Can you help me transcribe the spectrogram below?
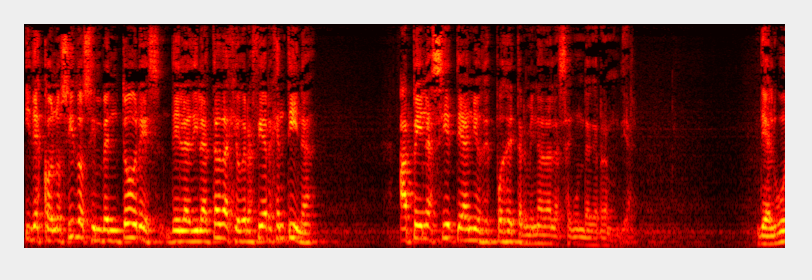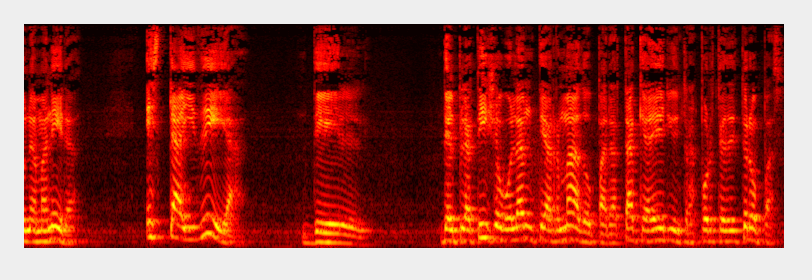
y desconocidos inventores de la dilatada geografía argentina, apenas siete años después de terminada la Segunda Guerra Mundial. De alguna manera, esta idea del, del platillo volante armado para ataque aéreo y transporte de tropas,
